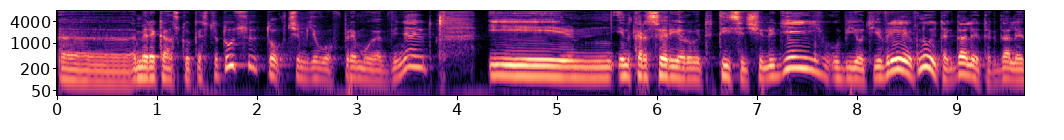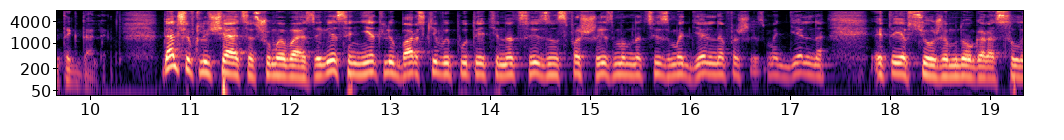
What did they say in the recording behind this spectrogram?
э, американскую конституцию, то, в чем его впрямую обвиняют, и инкарцерирует тысячи людей, убьет евреев, ну и так далее, и так далее, и так далее. Дальше включается шумовая завеса. Нет, Любарский, вы путаете нацизм с фашизмом, нацизм отдельно, фашизм отдельно. Это я все уже много раз слышал.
